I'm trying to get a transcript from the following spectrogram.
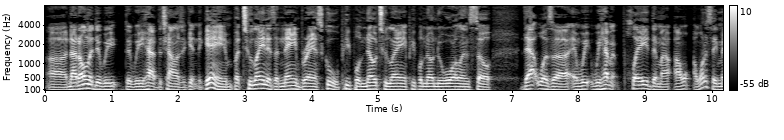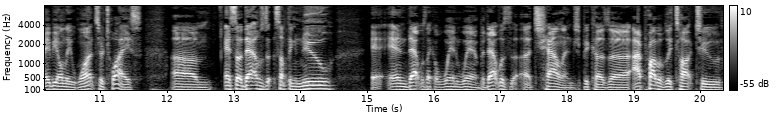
uh, not only did we did we have the challenge of getting the game, but Tulane is a name brand school. People know Tulane, people know New Orleans, so that was uh, and we we haven't played them. I, I, want to say maybe only once or twice, um, and so that was something new. And that was like a win-win, but that was a challenge because uh, I probably talked to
